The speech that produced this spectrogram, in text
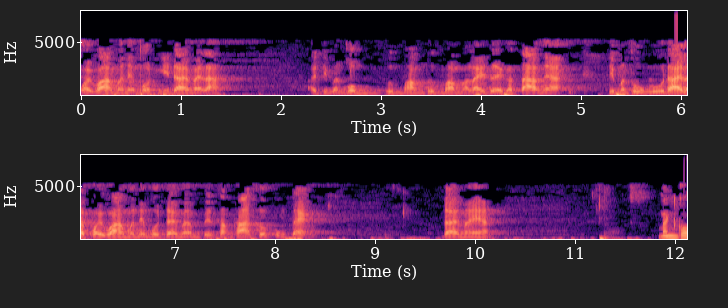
ปล่อยวางมันให้หมดงี้ได้ไหมล่ะไอ้ที่มันบ่มพึมพำพึมพำอะไรด้วยก็ตามเนี่ย ที่มันถูกรู้ได้แล้วปล่อยวางมันได้หมดได้ไหมมันเป็นสังขารตัวปรุงแต่ง ได้ไหมอะมันก็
